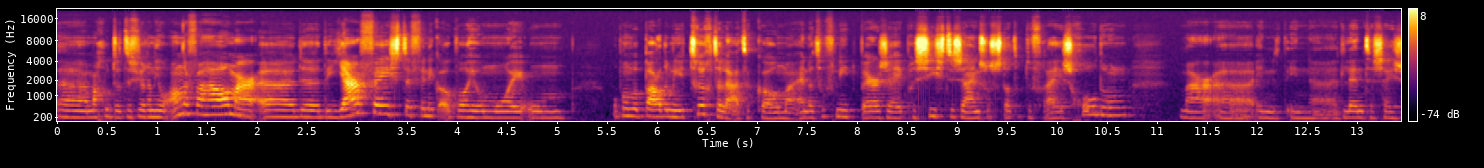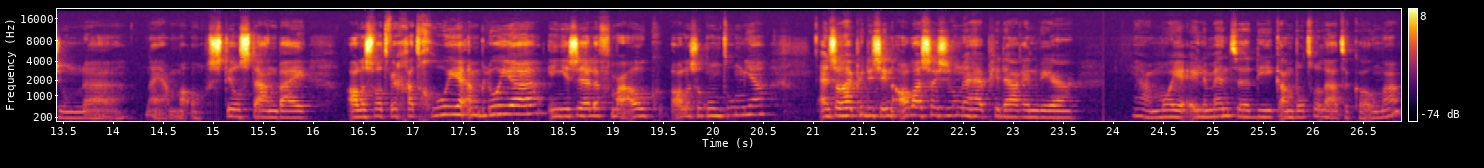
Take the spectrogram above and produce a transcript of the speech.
Uh, maar goed, dat is weer een heel ander verhaal. Maar uh, de, de jaarfeesten vind ik ook wel heel mooi om op een bepaalde manier terug te laten komen. En dat hoeft niet per se precies te zijn zoals ze dat op de vrije school doen. Maar in, het, in het lenteseizoen nou ja, stilstaan bij alles wat weer gaat groeien en bloeien in jezelf, maar ook alles rondom je. En zo heb je dus in alle seizoenen heb je daarin weer ja, mooie elementen die ik aan bod wil laten komen.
